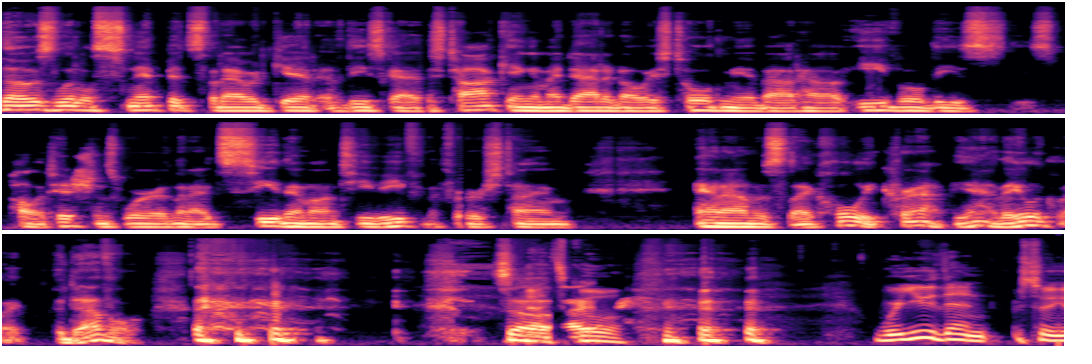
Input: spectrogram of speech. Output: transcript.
those little snippets that I would get of these guys talking, and my dad had always told me about how evil these, these politicians were, and then I'd see them on TV for the first time, and I was like, "Holy crap! Yeah, they look like the devil." so That's cool. I, were you then? So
